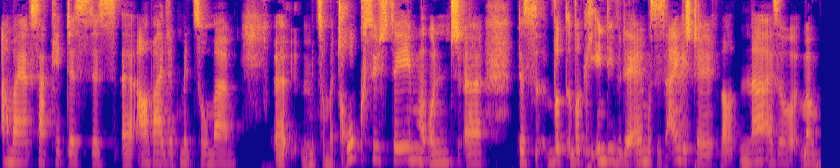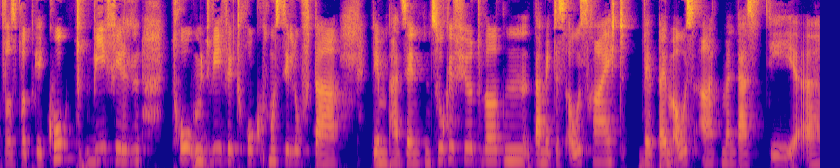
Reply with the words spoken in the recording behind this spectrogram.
haben wir ja gesagt, das, das äh, arbeitet mit so einem äh, mit so einem Drucksystem und äh, das wird wirklich individuell muss es eingestellt werden. Ne? Also man, es wird geguckt, wie viel Druck, mit wie viel Druck muss die Luft da dem Patienten zugeführt werden, damit es ausreicht beim Ausatmen, dass die äh,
